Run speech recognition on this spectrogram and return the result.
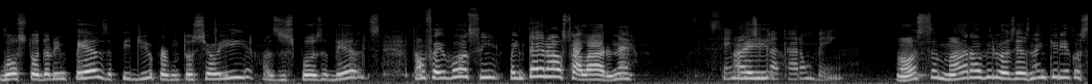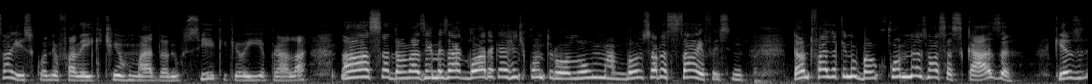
gostou da limpeza, pediu, perguntou se eu ia, as esposas deles. Então foi, vou assim, para inteirar o salário, né? Sempre Aí, te trataram bem. Nossa, maravilhoso. Eles nem queriam que eu saísse. Quando eu falei que tinha arrumado lá no SIC, que eu ia para lá. Nossa, dona Lazinha, mas agora que a gente controlou uma boa, a senhora sai. Eu falei assim, tanto faz aqui no banco como nas nossas casas, que eles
